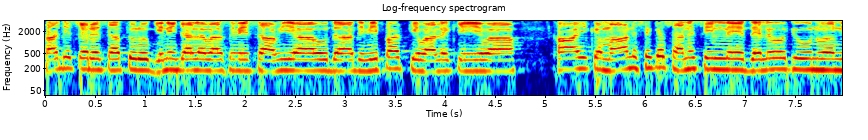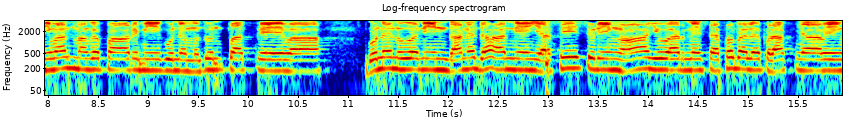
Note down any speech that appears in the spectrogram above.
රාජසර සතුරු ගිනි ජල වාසවේ සාවියා උදාදි විපත්ති වලකීවා කායික මානසික සනසිල්ලේ දෙලෝ දිනුව නිවන් මඟ පාරමී ගුණ මුදුන්පත් වේවා. ගුණ නුවණින් ධන දාන්‍යයෙන් යසීසුරින් ආයු වර්ණ සැප බල ප්‍රඥාවෙන්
